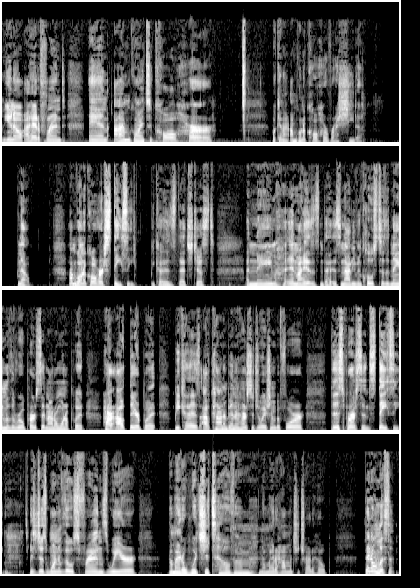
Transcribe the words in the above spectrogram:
you know, I had a friend, and I'm going to call her. What can I? I'm going to call her Rashida. No, I'm going to call her Stacy because that's just a name in my head. It's, it's not even close to the name of the real person. I don't want to put her out there, but because I've kind of been in her situation before, this person, Stacy, is just one of those friends where no matter what you tell them, no matter how much you try to help, they don't listen.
